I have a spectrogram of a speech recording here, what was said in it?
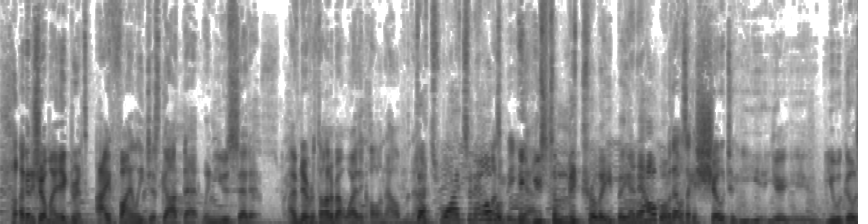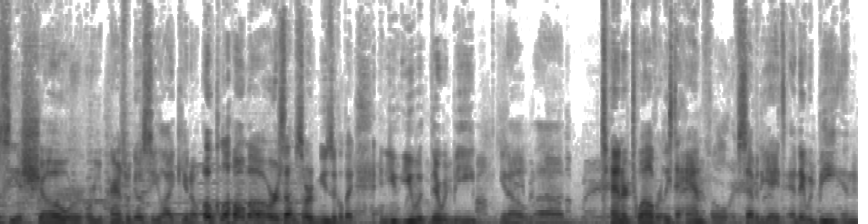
I got to show my ignorance. I finally just got that when you said it. I've never thought about why they call an album an album. That's why it's an Well, it album. be, yeah. It used to literally be an album. Well, that was like a show to you. You, you, you would go see a show, or, or your parents would go see like you know Oklahoma or some sort of musical thing, and you you would, there would be you know uh, ten or twelve or at least a handful of seventy eights, and they would be in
